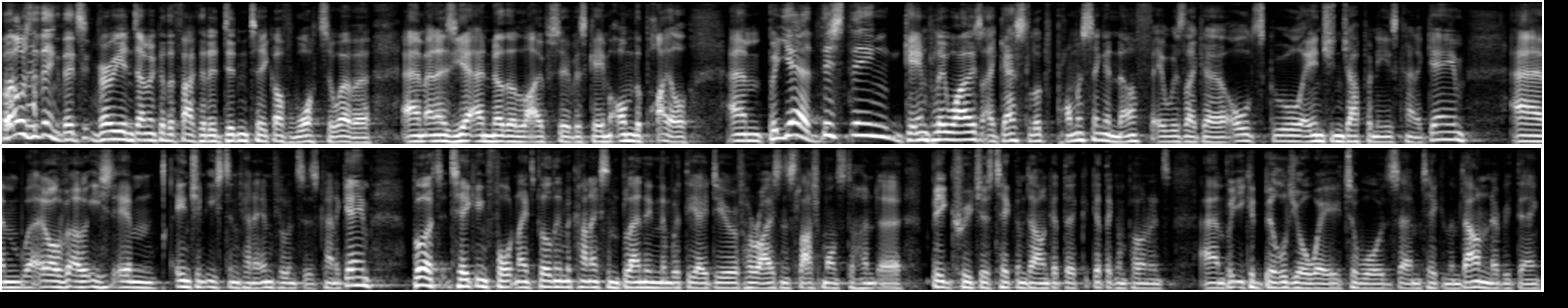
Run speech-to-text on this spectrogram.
that was the thing. That's very endemic of the fact that it didn't take off whatsoever, um, and as yet another live service game on the pile. Um, but yeah, this thing, gameplay wise, I guess looked promising enough. It was like an old school, ancient Japanese kind of game, um, of, of East, um, ancient Eastern kind of influences kind of game, but taking Fortnite's building mechanics and blending them with the idea of Horizon slash Monster Hunter, big creatures, take them down, get the get the components, um, but you could build your way towards um, taking them down and everything.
